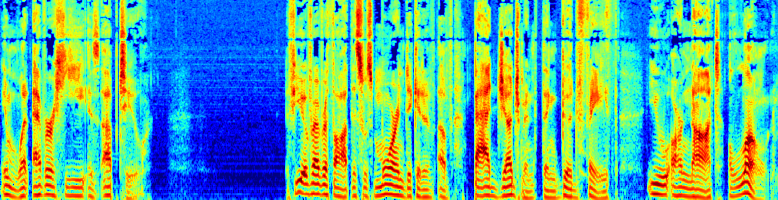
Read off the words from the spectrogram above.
in whatever he is up to. If you have ever thought this was more indicative of bad judgment than good faith, you are not alone.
